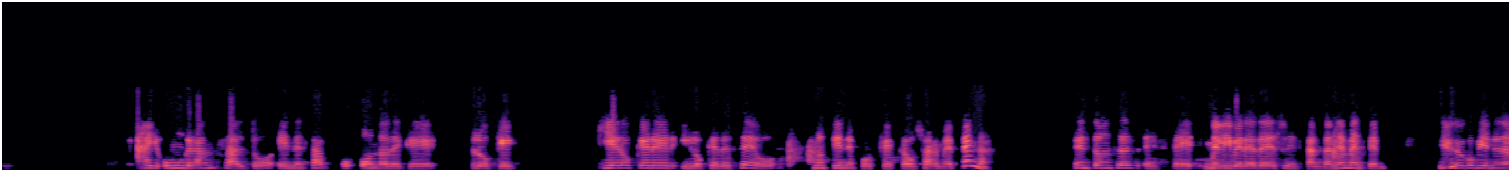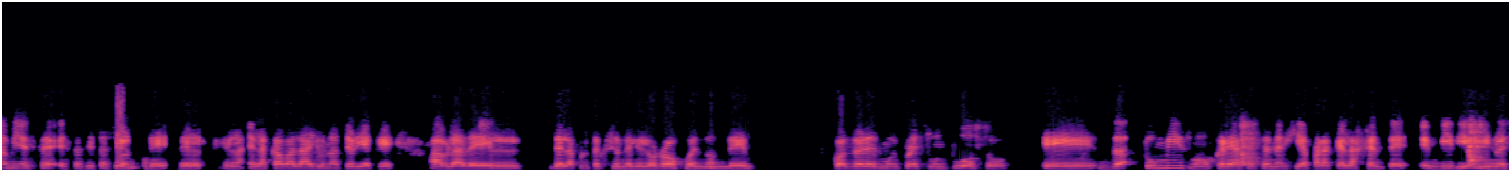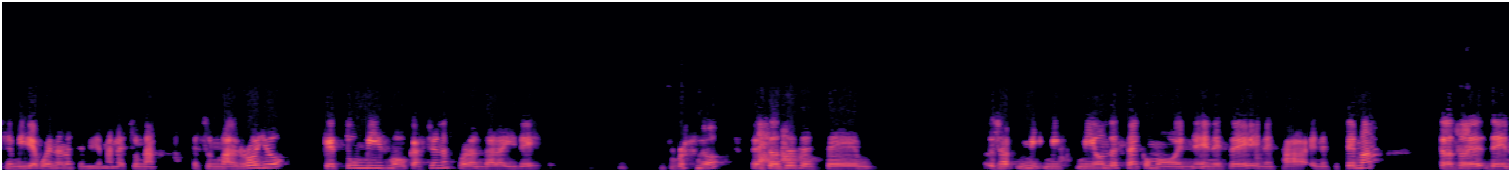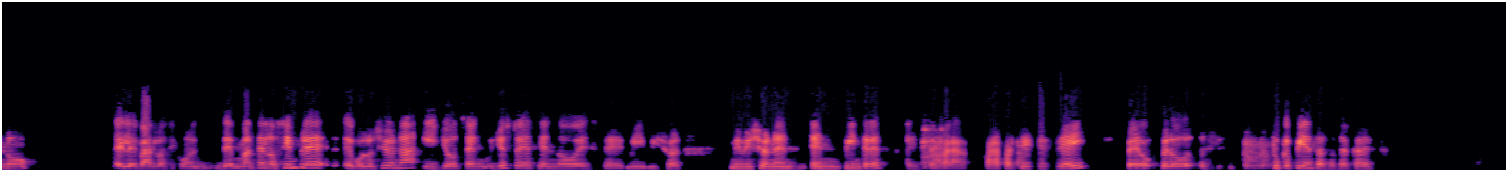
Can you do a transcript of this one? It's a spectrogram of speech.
hay un gran salto en esta onda de que lo que quiero querer y lo que deseo no tiene por qué causarme pena. Entonces, este, me liberé de eso instantáneamente y luego viene a mí este, esta situación de, en la cábala hay una teoría que habla del, de la protección del hilo rojo, en donde cuando eres muy presuntuoso, eh, tú mismo creas esa energía para que la gente envidie, y no es envidia buena, no es envidia mala, es, una, es un mal rollo que tú mismo ocasionas por andar ahí de, ¿no? Entonces, este, o sea, mi, mi, mi onda está como en, en, ese, en, esa, en ese tema, trato de, no elevarlo así como de mantenerlo simple, evoluciona y yo tengo, yo estoy haciendo este mi visión, mi visión en, en Pinterest este, para, para partir de ahí, pero, pero ¿tú qué piensas acerca de esto?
